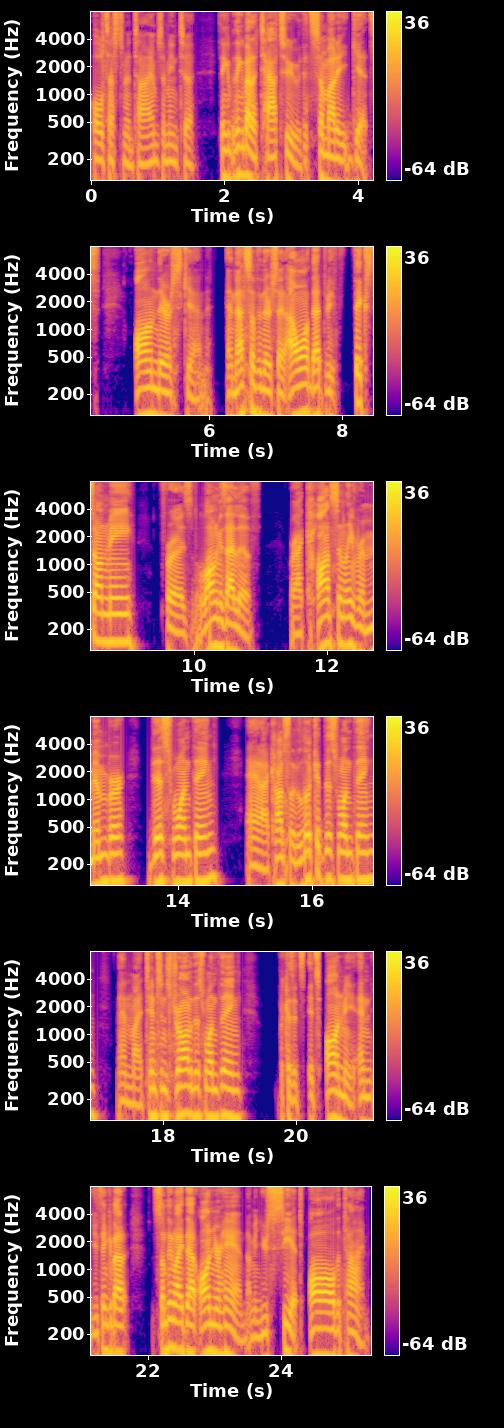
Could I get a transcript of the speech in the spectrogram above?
Old Testament times. I mean, to think, think about a tattoo that somebody gets on their skin, and that's something they're saying, I want that to be fixed on me for as long as I live where I constantly remember this one thing and I constantly look at this one thing and my attention's drawn to this one thing because it's it's on me. And you think about something like that on your hand. I mean, you see it all the time.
